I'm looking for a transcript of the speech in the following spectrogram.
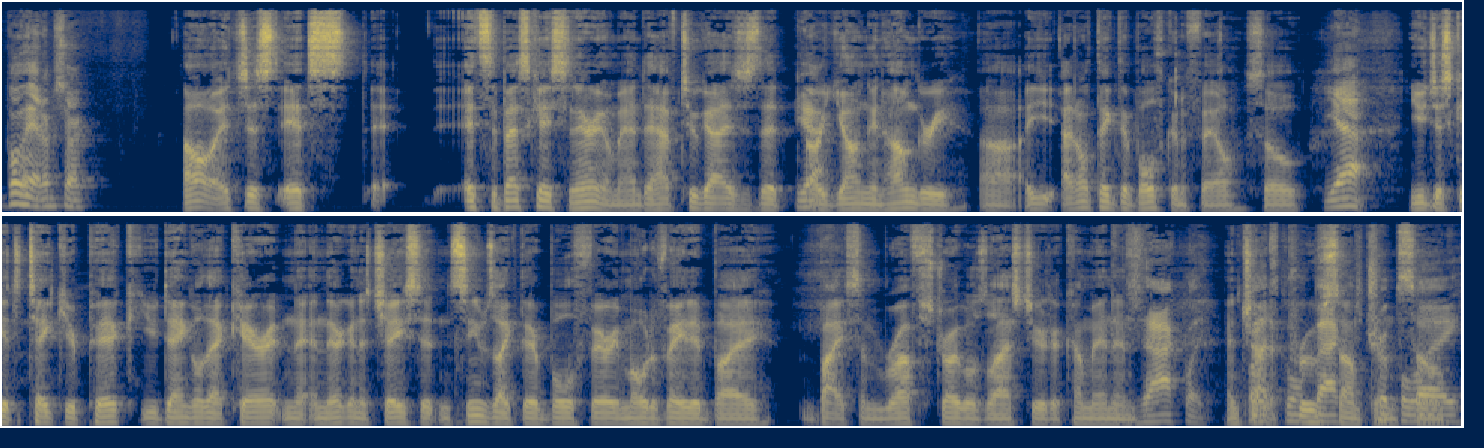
go ahead. I'm sorry. Oh, it's just, it's, it's the best case scenario, man, to have two guys that yeah. are young and hungry. Uh, I don't think they're both going to fail. So yeah, you just get to take your pick. You dangle that carrot, and, and they're going to chase it. And it seems like they're both very motivated by by some rough struggles last year to come in and exactly and try both to prove something. To so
